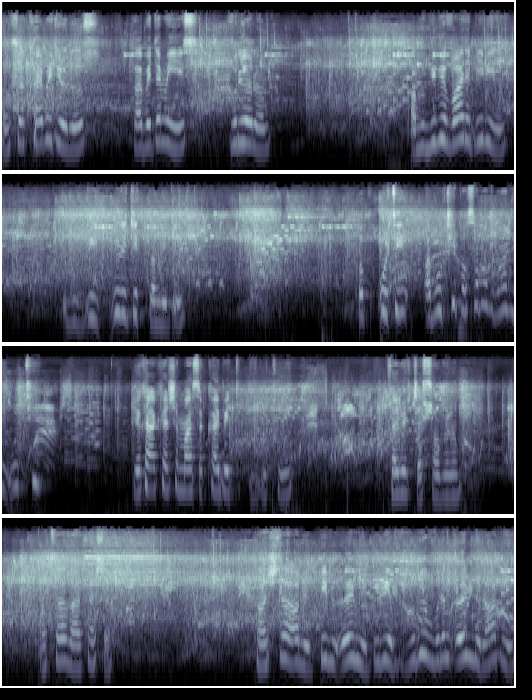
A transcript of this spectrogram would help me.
Ama şu an kaybediyoruz. Kaybedemeyiz. Vuruyorum. Abi Bibi var ya Bibi. Bibi ölecek lan Bibi. Hop ulti. Abi ultiyi basamadım abi ulti. Yok arkadaşlar maalesef kaybettik biz turu. Kaybedeceğiz sanırım. Da arkadaşlar. Karşıda abi Bibi ölmüyor. Bibi vuruyorum vuruyorum ölmüyor abi.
